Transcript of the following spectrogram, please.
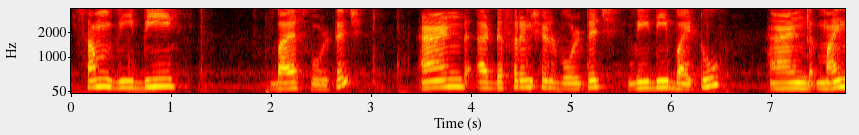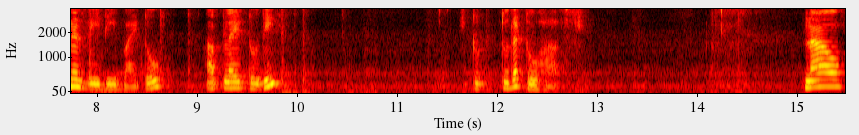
some VB bias voltage and a differential voltage VD by 2 and minus VD by 2 applied to the to, to the two halves. Now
